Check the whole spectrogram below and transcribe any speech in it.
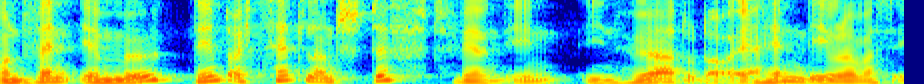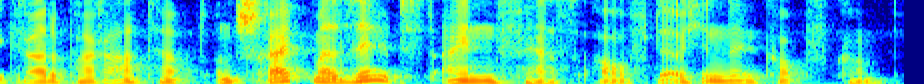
Und wenn ihr mögt, nehmt euch Zettel und Stift, während ihr ihn hört oder euer Handy oder was ihr gerade parat habt und schreibt mal selbst einen Vers auf, der euch in den Kopf kommt.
